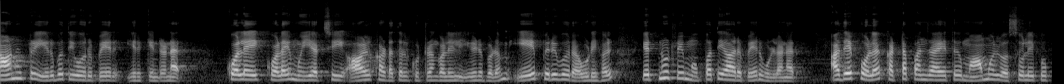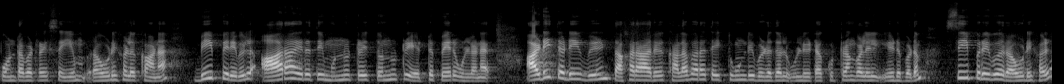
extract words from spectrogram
நானூற்று இருபத்தி ஒரு பேர் இருக்கின்றனர். கொலை கொலை முயற்சி ஆள்கடத்தல் குற்றங்களில் ஈடுபடும் ஏ பிரிவு ரவுடிகள் எட்நூற்றி முப்பத்தி ஆறு பேர் உள்ளனர். அதேபோல கட்ட பஞ்சாயத்து மாமூல் வசூலிப்பு போன்றவற்றை செய்யும் ரவுடிகளுக்கான பி பிரிவில் ஆறாயிரத்தி முன்னூற்றி தொன்னூற்றி எட்டு பேர் உள்ளனர். அடித்தடி வீண் தகராறு கலவரத்தை தூண்டி விடுதல் உள்ளிட்ட குற்றங்களில் ஈடுபடும் சி பிரிவு ரவுடிகள்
